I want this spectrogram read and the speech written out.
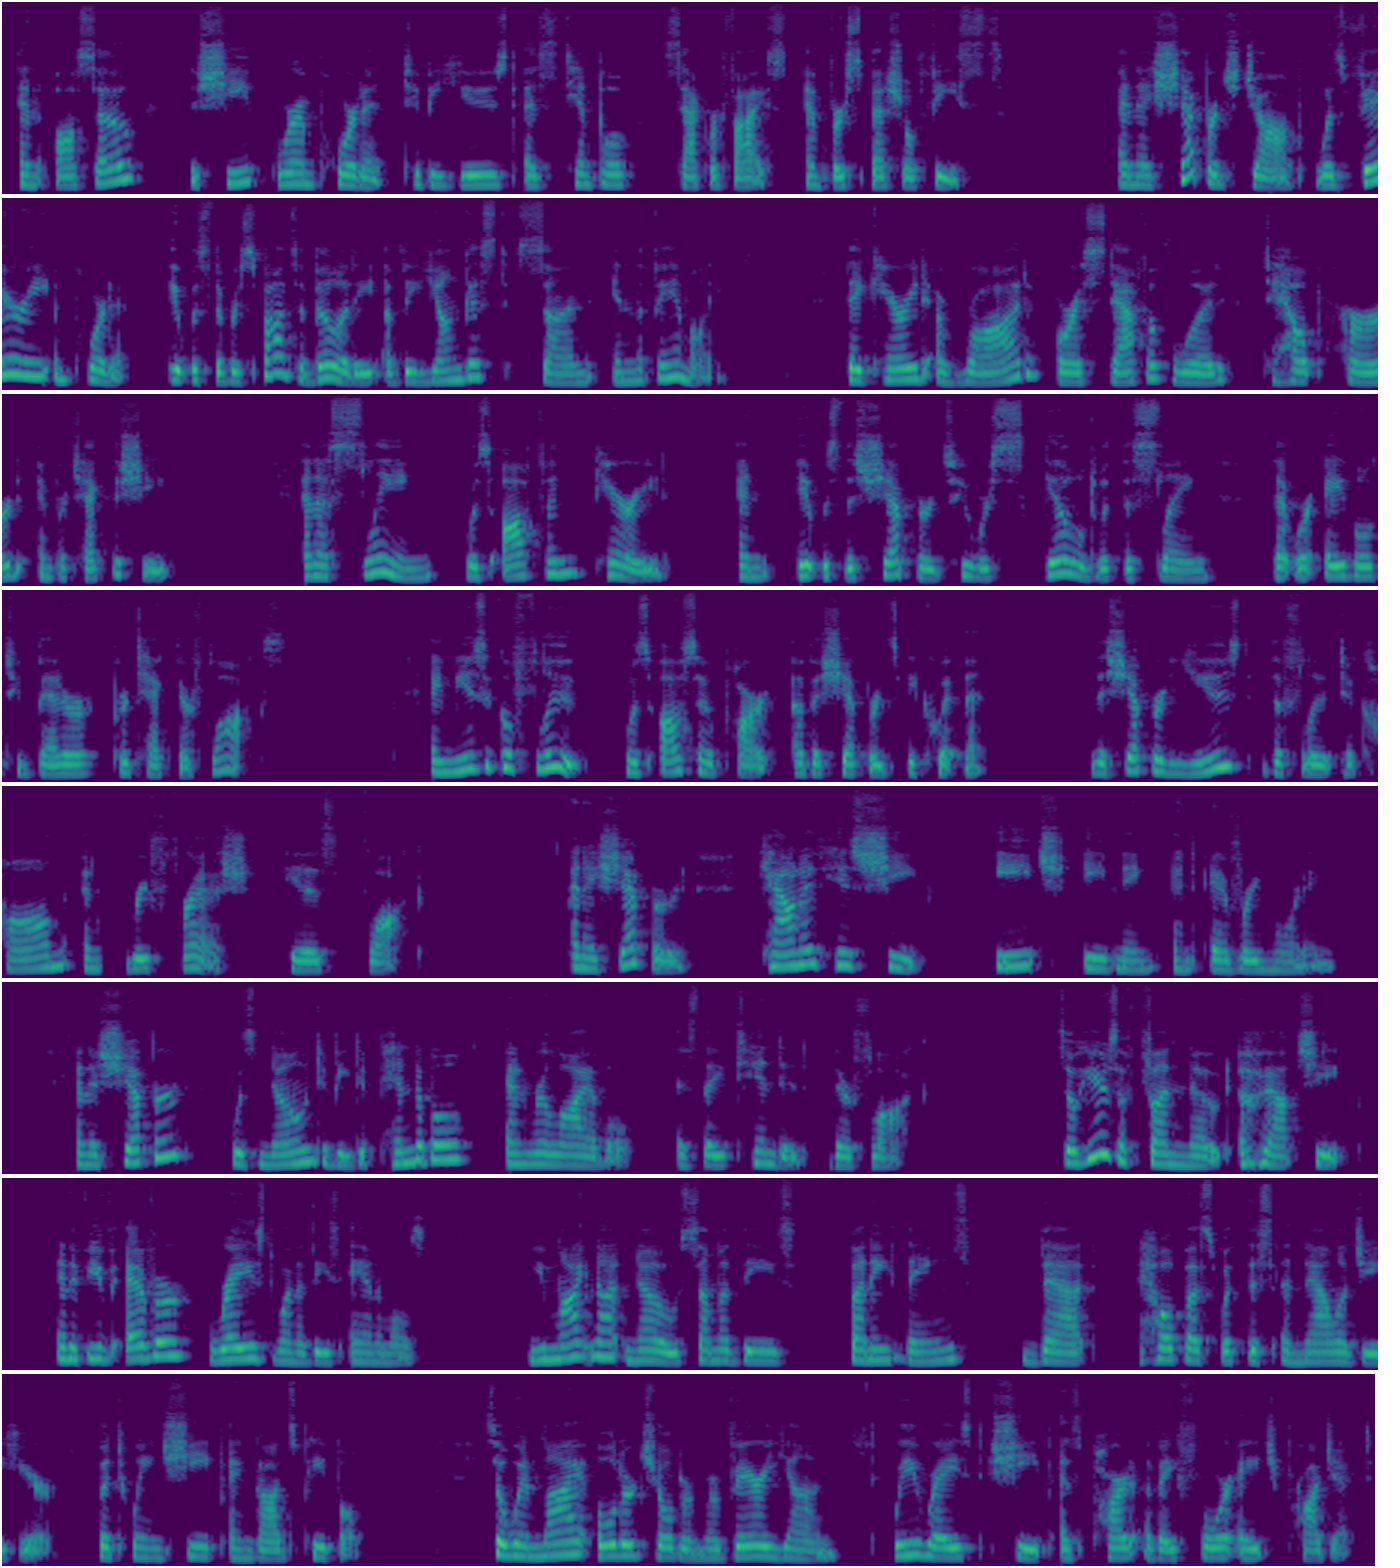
And also, the sheep were important to be used as temple sacrifice and for special feasts. And a shepherd's job was very important. It was the responsibility of the youngest son in the family. They carried a rod or a staff of wood to help herd and protect the sheep, and a sling was often carried, and it was the shepherds who were skilled with the sling that were able to better protect their flocks. A musical flute was also part of a shepherd's equipment. The shepherd used the flute to calm and refresh his flock. And a shepherd counted his sheep each evening and every morning. And a shepherd was known to be dependable and reliable as they tended their flock. So here's a fun note about sheep. And if you've ever raised one of these animals, you might not know some of these funny mm-hmm. things that help us with this analogy here between sheep and God's people. So, when my older children were very young, we raised sheep as part of a 4 H project.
